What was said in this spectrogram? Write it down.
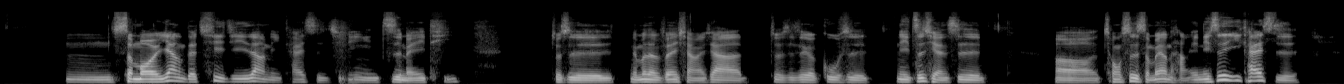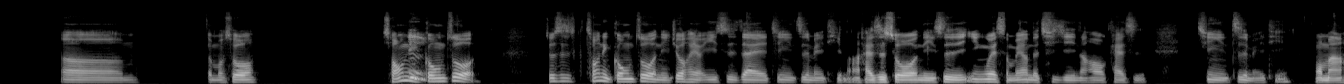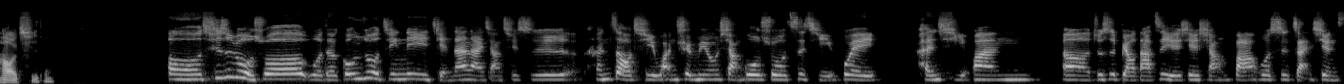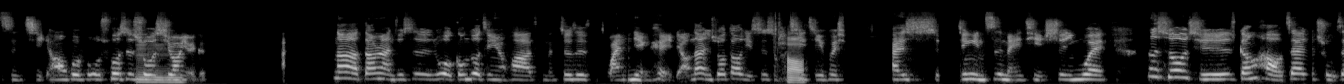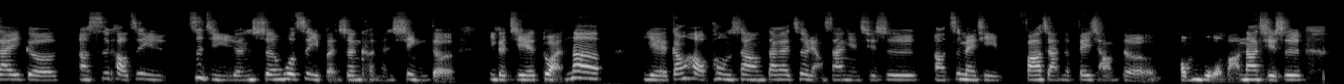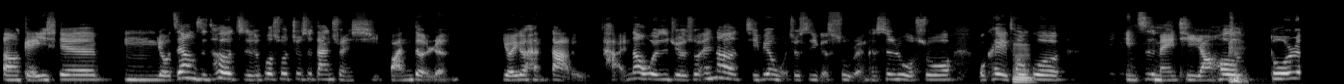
嗯什么样的契机让你开始经营自媒体？就是能不能分享一下？就是这个故事，你之前是呃从事什么样的行业？你是一开始，嗯，怎么说？从你工作，就是从你工作你就很有意识在经营自媒体吗？还是说你是因为什么样的契机，然后开始经营自媒体？我蛮好奇的。呃，其实如果说我的工作经历，简单来讲，其实很早期完全没有想过说自己会很喜欢。呃，就是表达自己的一些想法，或是展现自己，然后或或或是说希望有一个。那当然就是如果工作经验的话，我们就是晚点可以聊。那你说到底是什么契机会开始经营自媒体？是因为那时候其实刚好在处在一个呃思考自己自己人生或自己本身可能性的一个阶段。那也刚好碰上大概这两三年，其实啊自媒体发展的非常的蓬勃嘛。那其实。呃，给一些嗯有这样子特质，或者说就是单纯喜欢的人，有一个很大的舞台。那我也是觉得说，哎，那即便我就是一个素人，可是如果说我可以透过经营自媒体，然后多认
